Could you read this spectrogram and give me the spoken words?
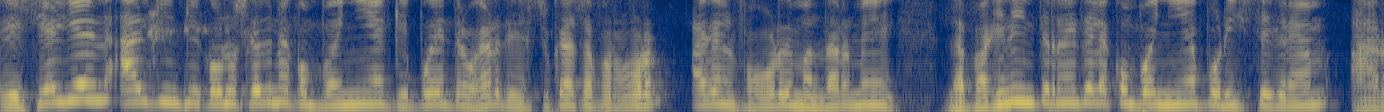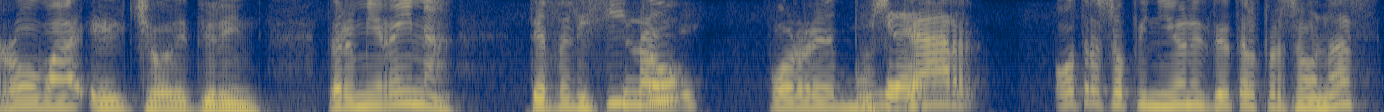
Eh, si alguien, alguien que conozca de una compañía que pueden trabajar desde su casa, por favor, hagan el favor de mandarme la página de internet de la compañía por Instagram, arroba el show de Piolín. Pero mi reina, te felicito por eh, buscar otras opiniones de otras personas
